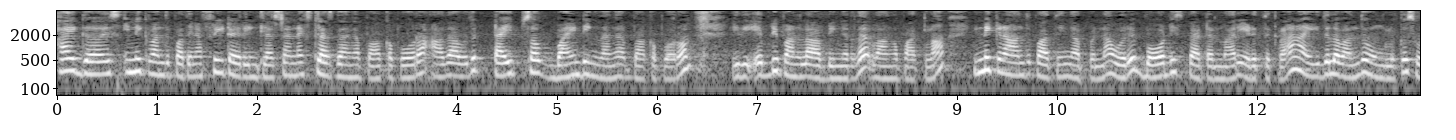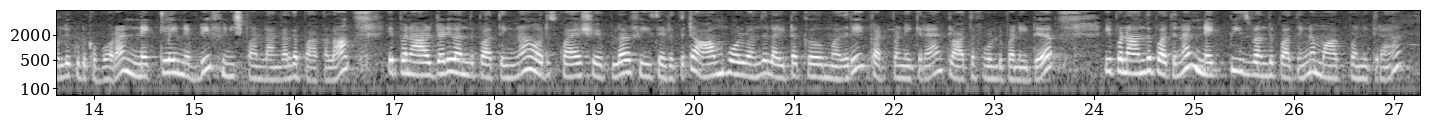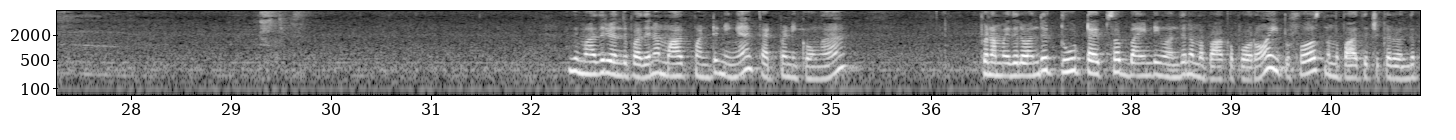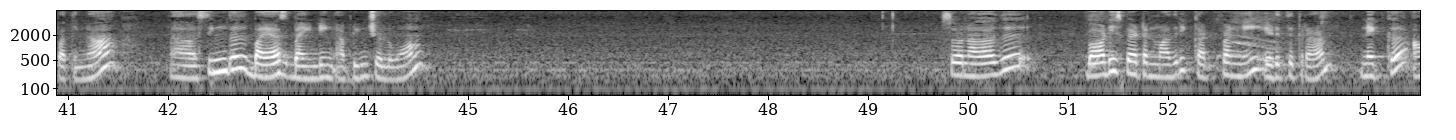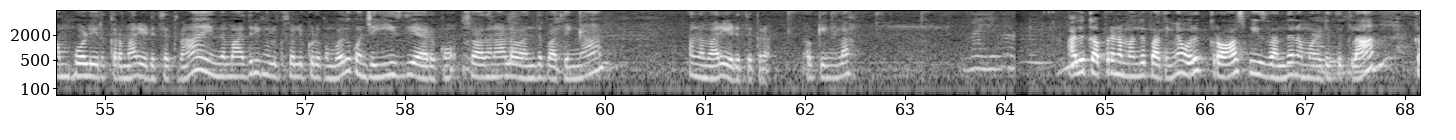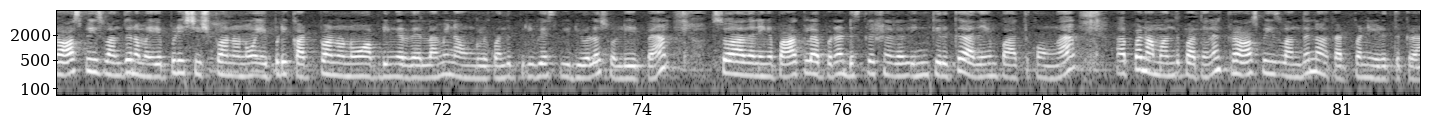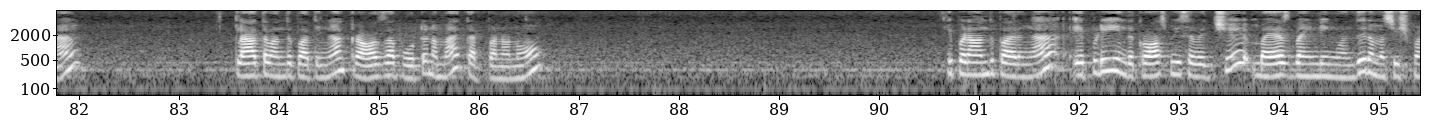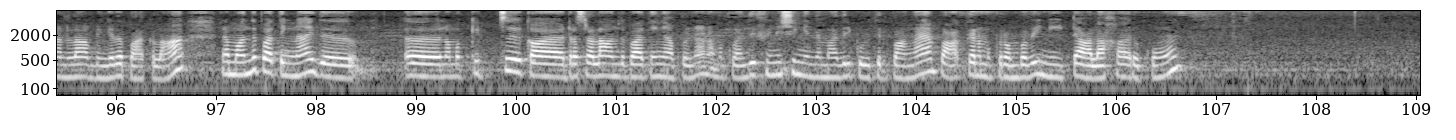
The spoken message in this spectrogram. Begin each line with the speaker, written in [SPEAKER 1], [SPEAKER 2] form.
[SPEAKER 1] Hi girls இன்னைக்கு வந்து பார்த்தீங்கன்னா free tiring class next class தாங்க பார்க்க போகிறோம் அதாவது டைப்ஸ் ஆஃப் பைண்டிங் தாங்க பார்க்க போகிறோம் இது எப்படி பண்ணலாம் அப்படிங்கிறத வாங்க பார்க்கலாம். இன்னைக்கு நான் வந்து பார்த்தீங்க அப்படின்னா ஒரு பாடிஸ் பேட்டர்ன் மாதிரி எடுத்துக்கிறேன். நான் இதில் வந்து உங்களுக்கு சொல்லிக் கொடுக்க போகிறேன் நெக்லைன் எப்படி ஃபினிஷ் பண்ணலாங்கிறத பார்க்கலாம். இப்போ நான் ஆல்ரெடி வந்து பார்த்தீங்கன்னா ஒரு ஸ்கொயர் ஷேப்பில் ஃபீஸ் எடுத்துகிட்டு ஆம் ஹோல் வந்து லைட்டாக கர்வ் மாதிரி கட் பண்ணிக்கிறேன். கிளாத்தை ஃபோல்டு பண்ணிவிட்டு இப்போ நான் வந்து பார்த்தீங்கன்னா நெக் பீஸ் வந்து பார்த்தீங்கன்னா மார்க் பண்ணிக்கிறேன். இந்த மாதிரி வந்து பார்த்தீங்கன்னா மார்க் பண்ணிட்டு நீங்கள் கட் பண்ணிக்கோங்க. இப்போ நம்ம இதில் வந்து டூ டைப்ஸ் ஆஃப் பைண்டிங் வந்து நம்ம பார்க்க போகிறோம் இப்போ ஃபர்ஸ்ட் நம்ம பார்த்துட்ருக்கிறது வந்து பார்த்திங்கன்னா சிங்கிள் பயாஸ் பைண்டிங் அப்படின்னு சொல்லுவோம். ஸோ நான் அதாவது பாடிஸ் பேட்டர்ன் மாதிரி கட் பண்ணி எடுத்துக்கிறேன். நெக்கு அம்போல் இருக்கிற மாதிரி எடுத்துக்கிறேன். இந்த மாதிரி உங்களுக்கு சொல்லிக் கொடுக்கும்போது கொஞ்சம் ஈஸியாக இருக்கும். ஸோ அதனால் வந்து பார்த்திங்கன்னா அந்த மாதிரி எடுத்துக்கிறேன். ஓகேங்களா? அதுக்கப்புறம் நம்ம வந்து பார்த்திங்கன்னா ஒரு கிராஸ் பீஸ் வந்து நம்ம எடுத்துக்கலாம். கிராஸ் பீஸ் வந்து நம்ம எப்படி ஸ்டிச் பண்ணணும் எப்படி கட் பண்ணணும் அப்படிங்கிறது எல்லாமே நான் உங்களுக்கு வந்து ப்ரீவியஸ் வீடியோவில் சொல்லியிருப்பேன். ஸோ அதை நீங்கள் பார்க்கல அப்படின்னா டிஸ்கிரிப்ஷனில் லிங்க் இருக்குது அதையும் பார்த்துக்கோங்க. அப்போ நம்ம வந்து பார்த்திங்கன்னா கிராஸ் பீஸ் வந்து நான் கட் பண்ணி எடுத்துக்கிறேன். கிளாத்தை வந்து பார்த்திங்கன்னா க்ராஸாக போட்டு நம்ம கட் பண்ணணும். இப்போ நான் வந்து பாருங்கள் எப்படி இந்த கிராஸ் பீஸை வச்சு பயாஸ் பைண்டிங் வந்து நம்ம ஸ்டிச் பண்ணலாம் அப்படிங்கிறத பார்க்கலாம். நம்ம வந்து பார்த்திங்கன்னா இது நம்ம கிட்ஸு கா ட்ரெஸ்லலாம் வந்து பார்த்திங்க அப்படின்னா நமக்கு வந்து ஃபினிஷிங் இந்த மாதிரி கொடுத்துருப்பாங்க. பார்க்க நமக்கு ரொம்பவே நீட்டாக அழகாக இருக்கும்.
